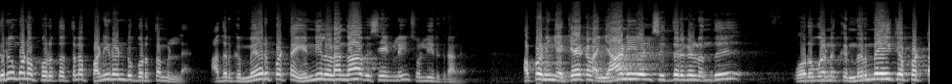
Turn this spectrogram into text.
திருமண பொருத்தத்தில் பனிரெண்டு பொருத்தம் இல்லை. அதற்கு மேற்பட்ட எண்ணிலடங்கா விஷயங்களையும் சொல்லியிருக்கிறாங்க. அப்போ நீங்கள் கேட்கலாம் ஞானிகள் சித்தர்கள் வந்து ஒருவனுக்கு நிர்ணயிக்கப்பட்ட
